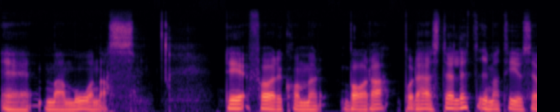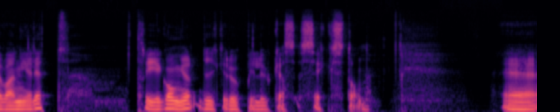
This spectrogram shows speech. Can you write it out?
eh, mamonas. Det förekommer bara på det här stället i Matteus evangeliet. Tre gånger dyker det upp i Lukas 16. Eh,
